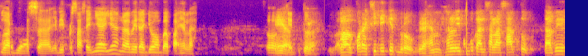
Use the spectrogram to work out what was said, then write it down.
Luar biasa. Jadi prestasinya ya nggak beda jauh bapaknya lah. Oh, iya jadi. betul. Uh, koreksi dikit bro, Graham Hill itu bukan salah satu, tapi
